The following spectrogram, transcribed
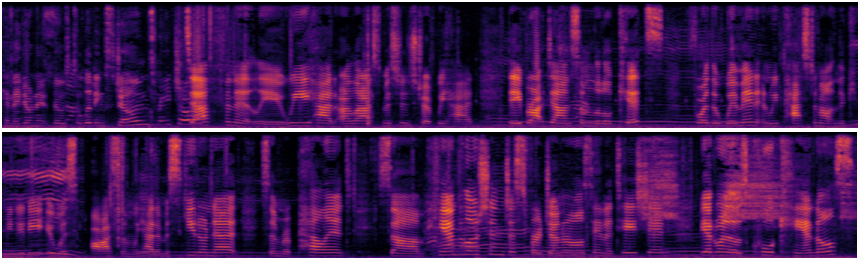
can they donate those to Living Stones, Rachel? Definitely. We had our last missions trip, we had, they brought down some little kits for the women and we passed them out in the community. It was awesome. We had a mosquito net, some repellent, some hand lotion just for general sanitation. We had one of those cool candles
